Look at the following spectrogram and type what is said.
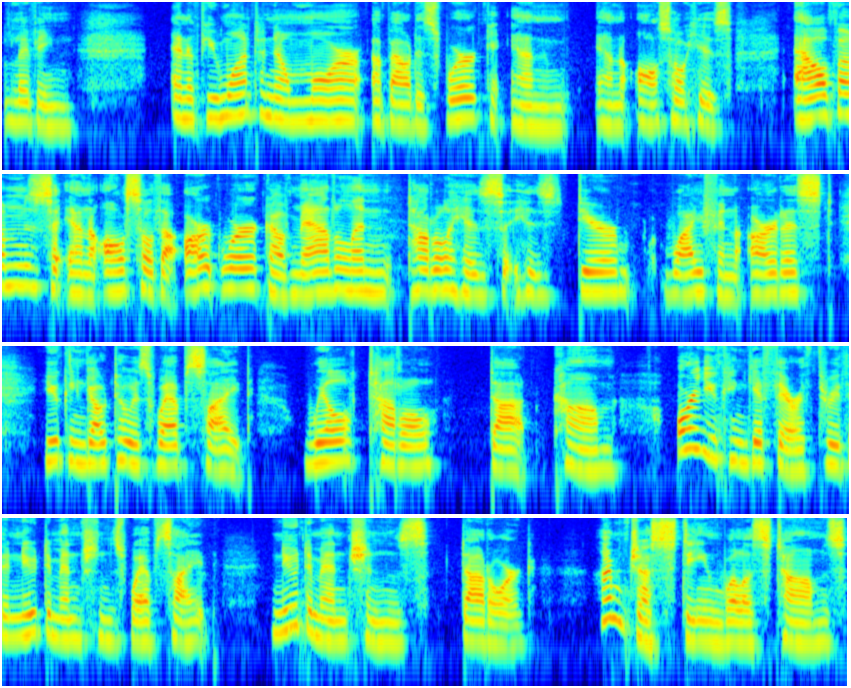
Living. And if you want to know more about his work and, and also his albums and also the artwork of Madeline Tuttle, his, his dear wife and artist, you can go to his website, willtuttle.com, or you can get there through the New Dimensions website, newdimensions.org. I'm Justine Willis Toms.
